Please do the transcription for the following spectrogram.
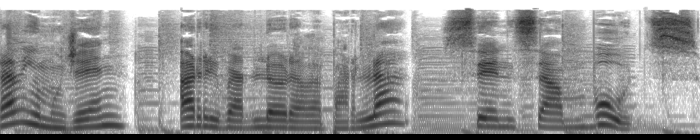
Ràdio Mogent ha arribat l'hora de parlar sense embuts.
